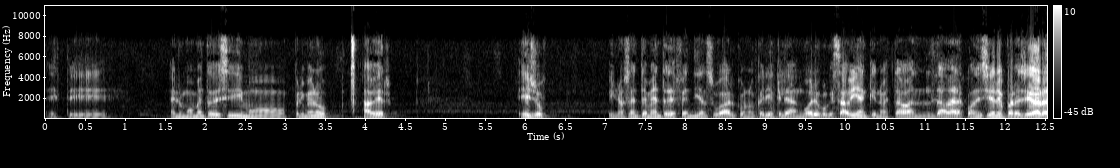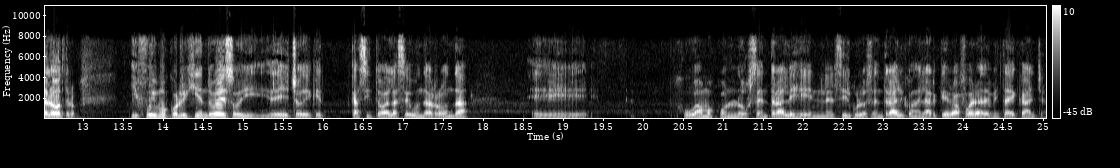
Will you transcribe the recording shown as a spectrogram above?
este, en un momento decidimos, primero, a ver, ellos inocentemente defendían su arco, no querían que le hagan goles porque sabían que no estaban dadas las condiciones para llegar al otro. Y fuimos corrigiendo eso y de hecho de que casi toda la segunda ronda eh, jugamos con los centrales en el círculo central y con el arquero afuera de mitad de cancha,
